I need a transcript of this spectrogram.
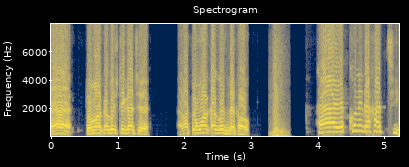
হ্যাঁ তোমার কাগজ ঠিক আছে। এবার তোমার কাগজ দেখাও। হ্যাঁ এক্ষুনি দেখাচ্ছি।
